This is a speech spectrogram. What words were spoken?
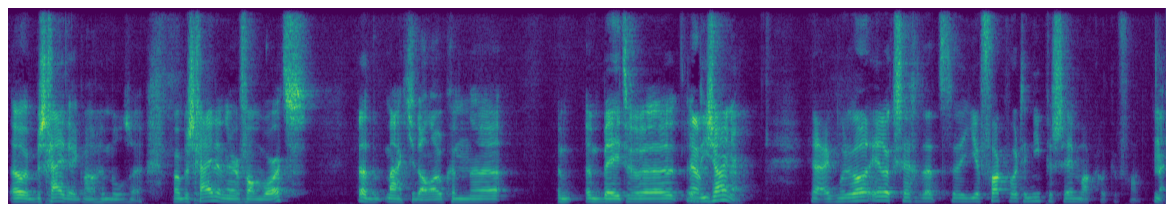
oh, bescheiden, ik wou humble zeggen, maar bescheidener van wordt, dat maakt je dan ook een, een, een betere Ja. designer. Ja, ik moet wel eerlijk zeggen dat je vak wordt er niet per se makkelijker van. Nee.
